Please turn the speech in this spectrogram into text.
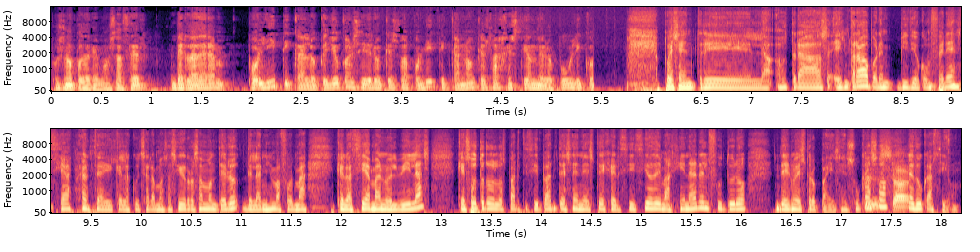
pues no podremos hacer verdadera política, lo que yo considero que es la política, ¿no? que es la gestión de lo público. Pues entre las otras, entraba por videoconferencias, de ahí que la escucháramos así, Rosa Montero, de la misma forma que lo hacía Manuel Vilas, que es otro de los participantes en este ejercicio de imaginar el futuro de nuestro país, en su caso, educación.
